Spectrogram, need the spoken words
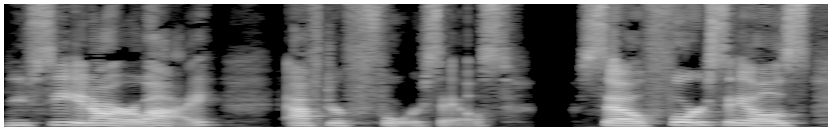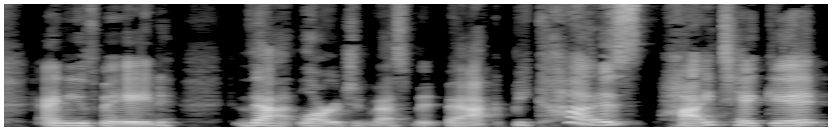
you see an ROI after four sales. So four sales and you've made that large investment back because high ticket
